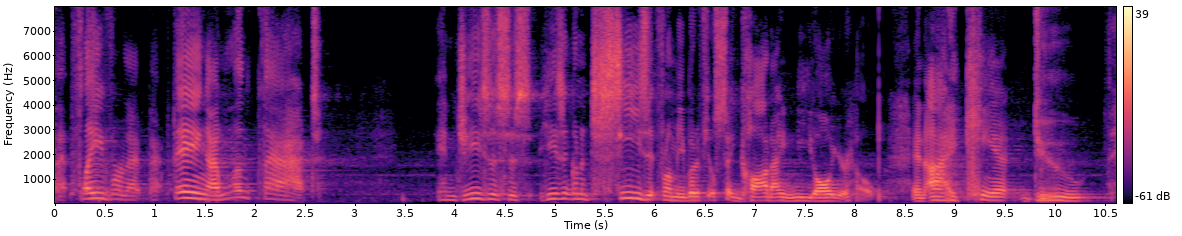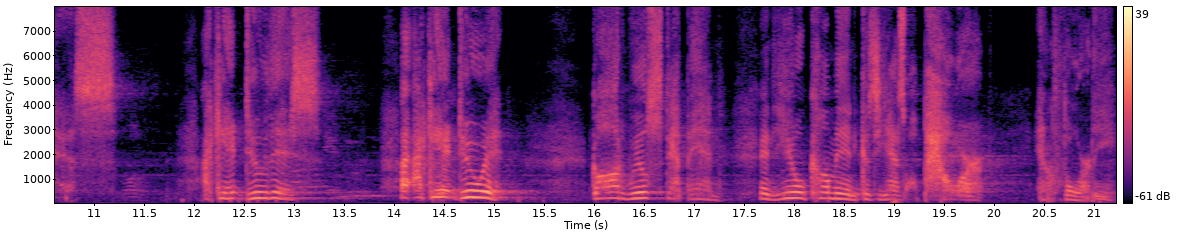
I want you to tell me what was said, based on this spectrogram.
that flavor, that, that thing, I want that. And Jesus is, He isn't going to seize it from me, but if you'll say, God, I need all your help, and I can't do this. I can't do this. I, I can't do it. God will step in and He'll come in because He has all power and authority.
